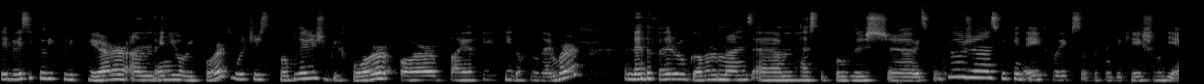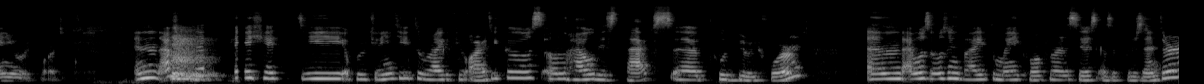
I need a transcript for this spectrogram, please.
They basically prepare an annual report which is published before or by the 15th of November. And then the federal government um, has to publish uh, its conclusions within eight weeks of the publication of the annual report. And after that, I had the opportunity to write a few articles on how this tax uh, could be reformed. And I was also invited to many conferences as a presenter.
